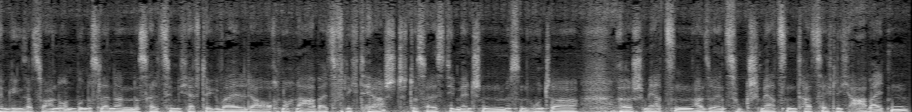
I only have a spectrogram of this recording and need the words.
im Gegensatz zu anderen Bundesländern. Das ist halt ziemlich heftig, weil da auch noch eine Arbeitspflicht herrscht. Das heißt, die Menschen müssen unter äh, Schmerzen, also Entzugsschmerzen, tatsächlich arbeiten.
